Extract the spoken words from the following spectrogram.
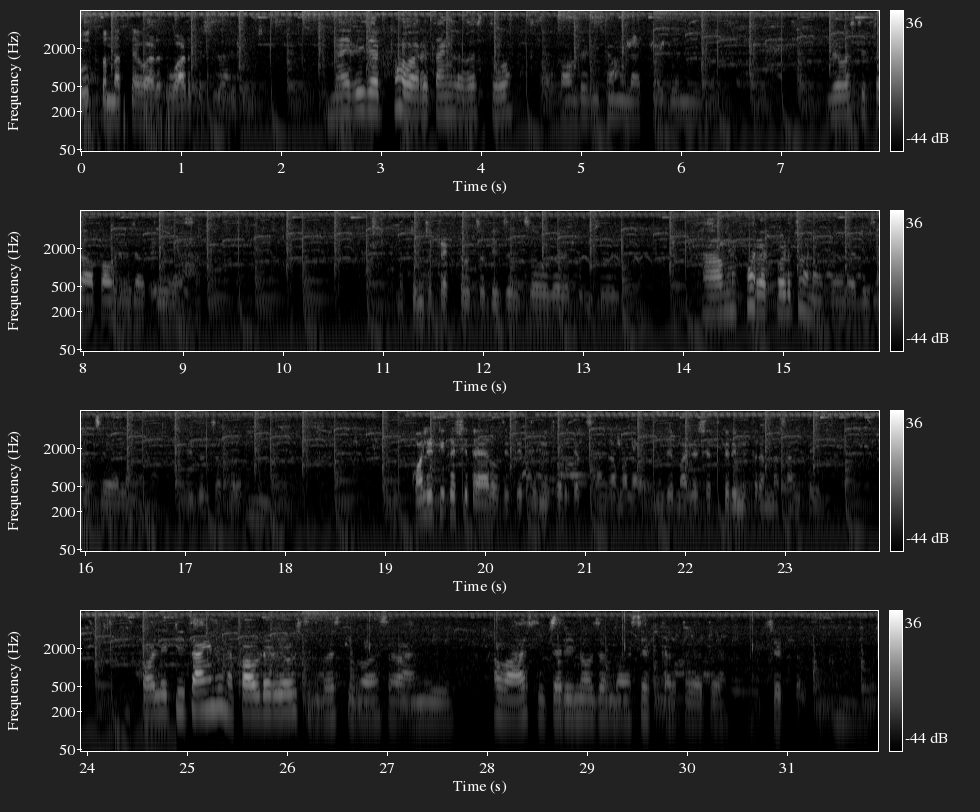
उत्पन्नात काय वाढ वाढ कशी झाली तुमची? नाही रिझल्ट फवारा चांगला बसतो. पावडरही कमी लागते त्याने व्यवस्थित पावडर जाते. असं मग तुमचं ट्रॅक्टरचं डिझेलचं वगैरे तुमचं? हा मग फरक पडतो ना तेवढा डिझेलच्या याला. डिझेलचा फरक. क्वालिटी कशी तयार होते ते तुम्ही थोडक्यात सांगा मला. म्हणजे माझ्या शेतकरी मित्रांना सांगता येईल. क्वालिटी चांगली ना पावडर व्यवस्थित बसते बा असं. आणि हवा असली तरी नोजलला सेट करता येते सेट कर हम्म.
